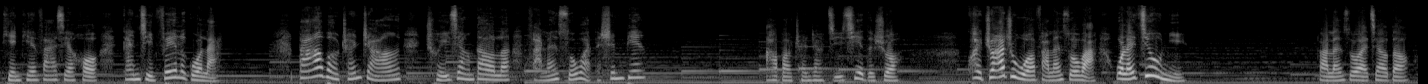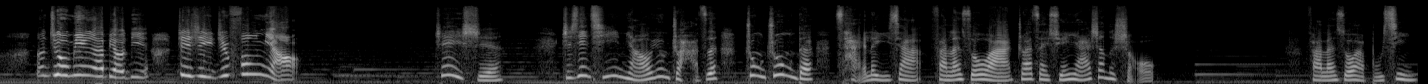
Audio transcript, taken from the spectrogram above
天天发现后，赶紧飞了过来，把阿宝船长垂降到了法兰索瓦的身边。阿宝船长急切地说：“快抓住我，法兰索瓦，我来救你！”法兰索瓦叫道：“救命啊，表弟！这是一只蜂鸟。”这时，只见奇异鸟用爪子重重地踩了一下法兰索瓦抓在悬崖上的手，法兰索瓦不幸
